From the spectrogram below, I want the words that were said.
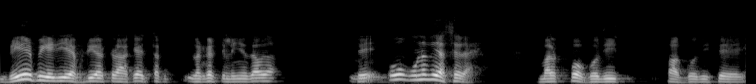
20 ਰੁਪਏ ਦੀ ਐਫਡੀਆਰ ਕਰਾ ਕੇ ਅੱਜ ਤੱਕ ਲੰਗਰ ਚੱਲੀ ਜਾਂਦਾ ਉਹਦਾ ਤੇ ਉਹ ਉਹਨਾਂ ਦੇ ਅਸਰ ਹੈ। ਮਲਕ ਭੋਗੋ ਦੀ ਭਾਗੋ ਦੀ ਤੇ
